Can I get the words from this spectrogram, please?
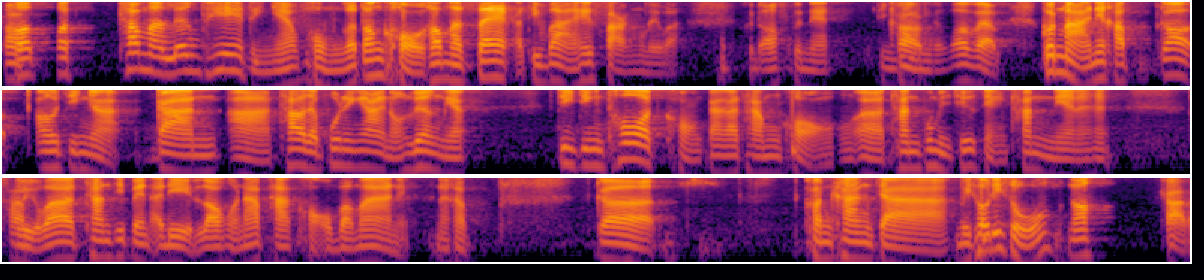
คเพรับราะเพราะ ถ้ามาเรื่องเพศอย่างเงี้ย ผมก็ต้องขอเข้ามาแทรกอธิบายให้ฟังเลยว่าคุณออฟคุณแนทจริงๆแล้วว่าแบบกฎหมายเนี่ยครับ ก็เอาจริงอะการอ่าถ้าเราจะพูดง่ายๆเนาะเรื่องเนี้ยจริง ๆ โทษของการกระทำของอาท่านผู้มีชื่อเสียงท่านเนี่ยนะฮะครับหรือว่าท่านที่เป็นอดีตรองหัวหน้าพรรคของโอบามาเนี่ยนะครับ ก็ค่อนข้างจะมีโทษที่สูงเนาะครับ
